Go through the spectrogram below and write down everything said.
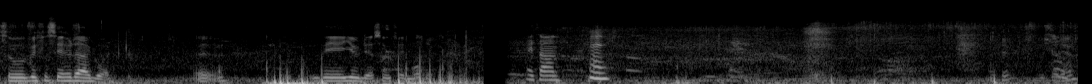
Så vi får se hur det här går. Uh det är Julia som filmar. Hejsan! Hej. Okej, vi kör igen.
